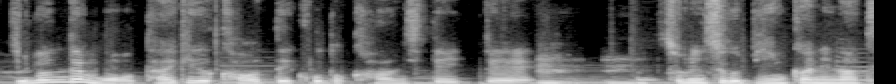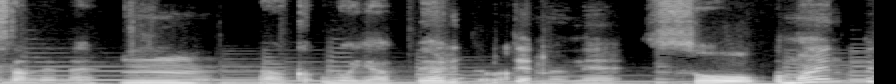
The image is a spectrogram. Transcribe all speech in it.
自分でも体型が変わっていくことを感じていてう、んそれにすごい敏感になってたんだよね。うん。うん。なんかうわやっべあれみえみたいなね。そう前の時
